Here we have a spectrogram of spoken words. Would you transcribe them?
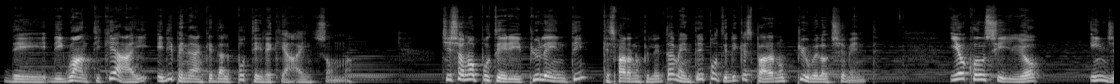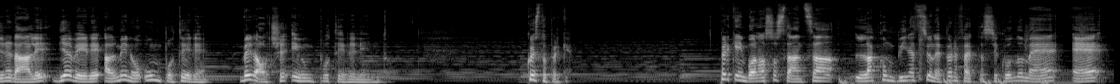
dei, dei guanti che hai e dipende anche dal potere che hai, insomma. Ci sono poteri più lenti, che sparano più lentamente, e poteri che sparano più velocemente. Io consiglio, in generale, di avere almeno un potere veloce e un potere lento. Questo perché? Perché in buona sostanza la combinazione perfetta, secondo me, è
